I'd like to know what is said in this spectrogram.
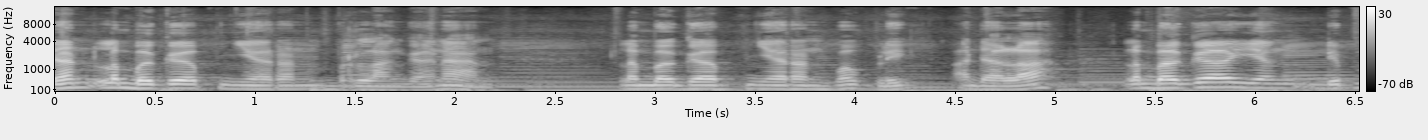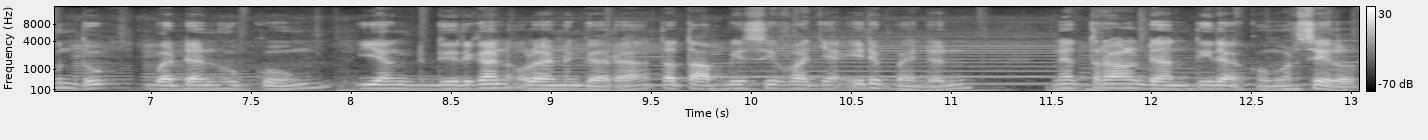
dan Lembaga Penyiaran Berlangganan. Lembaga penyiaran publik adalah Lembaga yang dibentuk badan hukum yang didirikan oleh negara tetapi sifatnya independen, netral dan tidak komersil.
